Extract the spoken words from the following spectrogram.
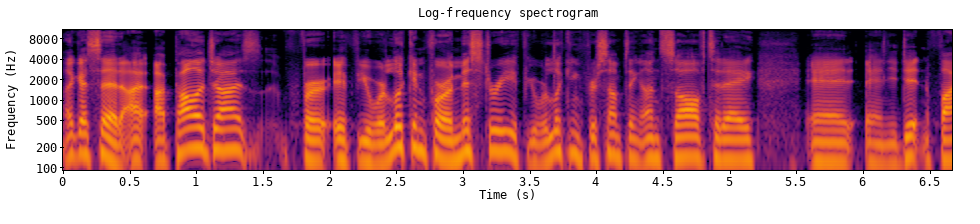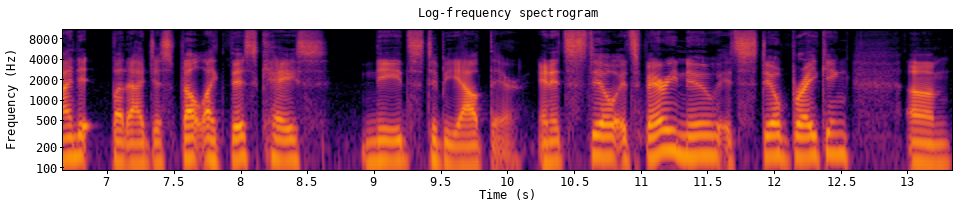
like I said, I, I, apologize for if you were looking for a mystery, if you were looking for something unsolved today and and you didn't find it, but I just felt like this case needs to be out there. And it's still it's very new, it's still breaking. Um,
